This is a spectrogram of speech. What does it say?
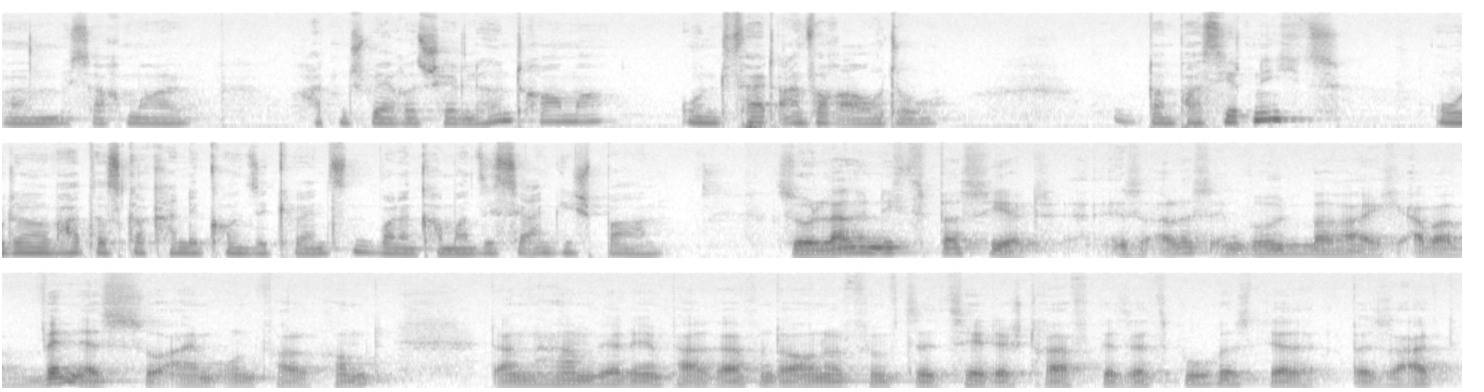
Ähm, ich sag mal, hat ein schweres Schädelhirntrauma und fährt einfach Auto. Dann passiert nichts. Oder hat das gar keine Konsequenzen? Weil dann kann man sich ja eigentlich sparen. Solange nichts passiert, ist alles im grünen Bereich. Aber wenn es zu einem Unfall kommt, dann haben wir den Paragraphen 315c des Strafgesetzbuches, der besagt,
